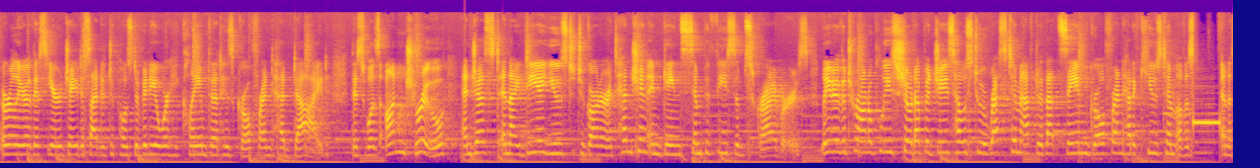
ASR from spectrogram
Earlier this year, Jay decided to post a video where he claimed that his girlfriend had died. This was untrue and just an idea used to garner attention and gain sympathy subscribers. Later, the Toronto police showed up at Jay's house to arrest him after that same girlfriend had accused him of a and a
